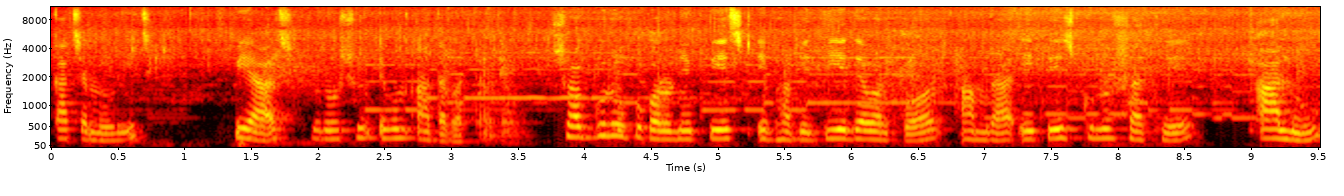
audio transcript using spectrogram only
কাঁচামরিচ, পেঁয়াজ, রসুন এবং আদা বাটা। সবগুলো উপকরণে পেস্ট এভাবে দিয়ে দেওয়ার পর আমরা এই পেস্টগুলোর সাথে আলু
